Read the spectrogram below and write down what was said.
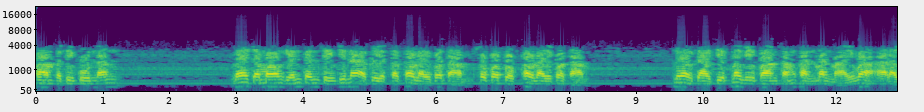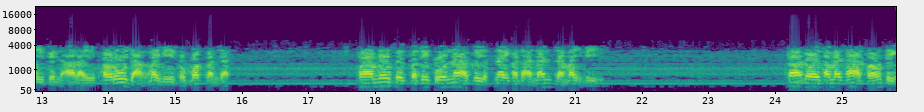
ความปฏิกูลนั้น แม้จะมองเห็นเป็นสิ่งที่น่าเกลียดสักเท่าไหร่ก็ตาม สกปรกเท่าไรก็ตาม เนื่องจากจิตไม่มีความสำคัญมั่นหมายว่าอะไรเป็นอะไร เพราะรู้อย่างไม่มีสมมติบัญญัติ ความรู้สึกปฏิกูลน่าเกลียดในขณะนั้นจะไม่มีเพราะโดยธรรมชาติของสิ่ง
